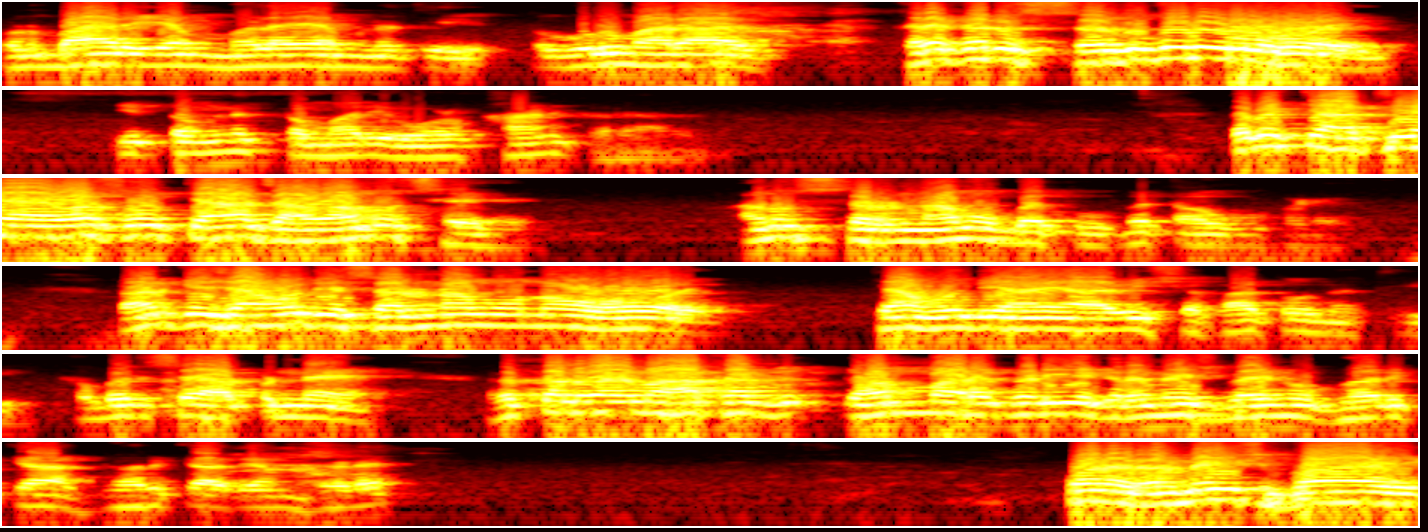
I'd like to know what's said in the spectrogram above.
પણ બહાર એમ મળે એમ નથી. તો ગુરુ મહારાજ ખરેખર સદગુરુ હોય એ તમને તમારી ઓળખાણ કરાવે. તમે ક્યાંથી આવ્યા છો ક્યાં જવાનું છે, આનું સરનામું બતવું બતાવવું પડે. કારણ કે જ્યાં સુધી સરનામું ન હોય, ત્યાં સુધી અહીંયા આવી શકાતું નથી. ખબર છે આપણને? રતનભાઈમાં આખા ગામમાં રખડીએ કે રમેશભાઈનું ઘર ક્યાં ઘર ક્યાં એમ જડે પણ રમેશભાઈ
